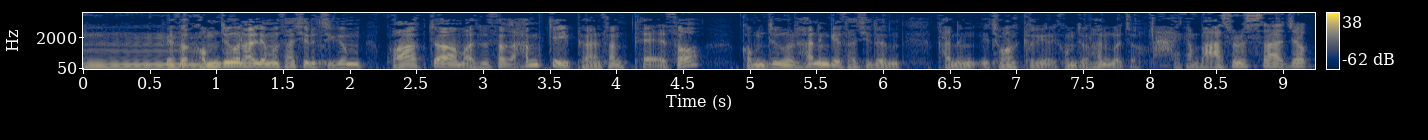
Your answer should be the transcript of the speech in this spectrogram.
음, 그래서 검증을 하려면 사실은 지금 과학자와 마술사가 함께 입회한 상태에서 검증을 하는 게 사실은 가능 정확하게 검증을 하는 거죠. 아, 그러니까 마술사적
